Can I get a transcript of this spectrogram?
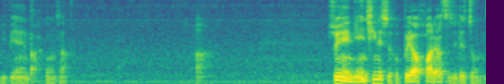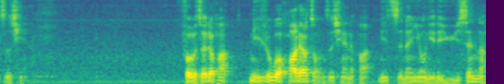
给别人打工上。啊，所以年轻的时候不要花掉自己的种子钱。否则的话，你如果花掉种子钱的话，你只能用你的余生呐，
